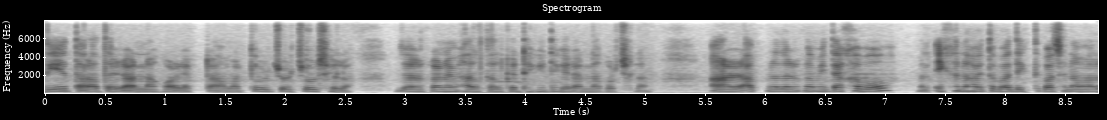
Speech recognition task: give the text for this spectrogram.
দিয়ে তাড়াতাড়ি রান্না করার একটা আমার তোড়জোড় চলছিল, যার কারণে আমি হালকা হালকা ঢেকে ঢেকে রান্না করছিলাম। আর আপনাদেরকে আমি দেখাবো মানে এখানে হয়তো বা দেখতে পাচ্ছেন আমার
